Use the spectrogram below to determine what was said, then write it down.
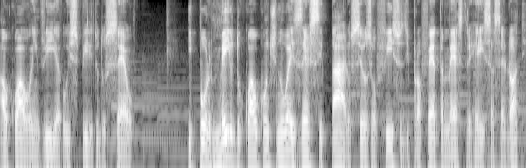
ao qual envia o Espírito do céu, e por meio do qual continua a exercitar os seus ofícios de profeta, mestre, rei e sacerdote?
